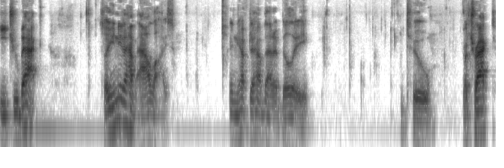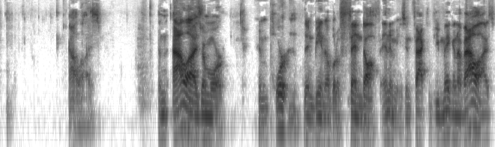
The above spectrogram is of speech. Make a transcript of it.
eat you back. So you need to have allies and you have to have that ability to attract allies. And allies are more important than being able to fend off enemies. In fact, if you make enough allies,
